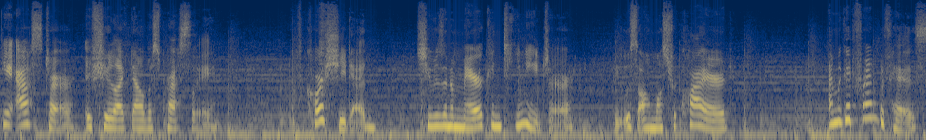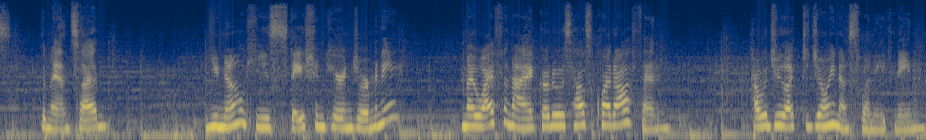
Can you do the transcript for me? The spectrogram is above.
He asked her if she liked Elvis Presley. Of course she did. She was an American teenager. It was almost required. I'm a good friend of his, the man said. You know, he's stationed here in Germany? My wife and I go to his house quite often. How would you like to join us one evening?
